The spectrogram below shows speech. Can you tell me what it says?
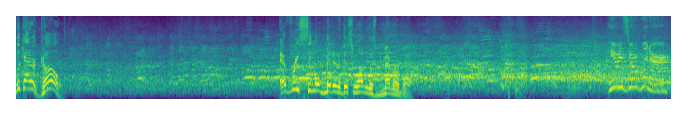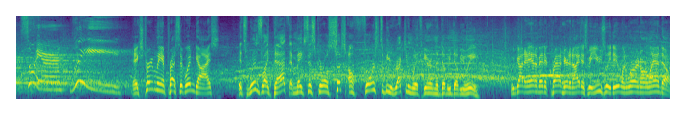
Look at her go. Every single minute of this one was memorable. Here is your winner, Xia Li. Extremely impressive win, guys. It's wins like that that makes this girl such a force to be reckoned with here in the WWE. We've got an animated crowd here tonight, as we usually do when we're in Orlando.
